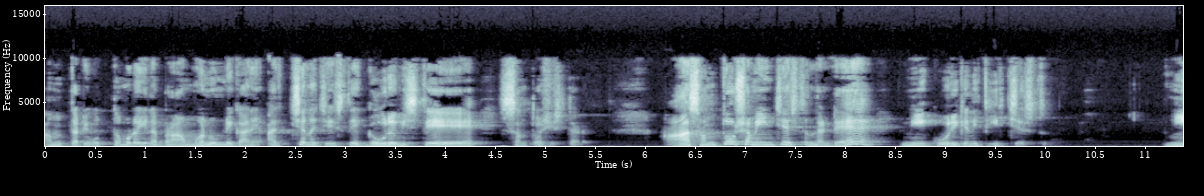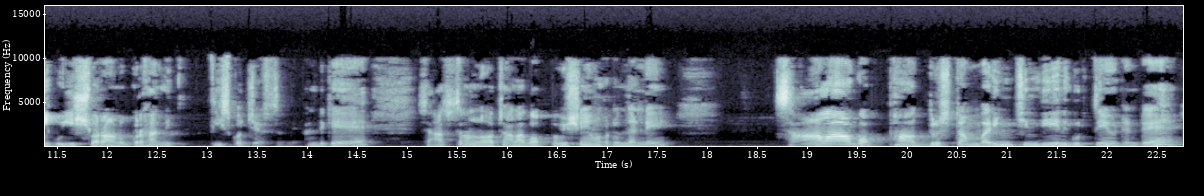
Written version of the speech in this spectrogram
అంతటి ఉత్తముడైన బ్రాహ్మణుణ్ణి కానీ అర్చన చేస్తే గౌరవిస్తే సంతోషిస్తాడు. ఆ సంతోషం ఏం చేస్తుందంటే నీ కోరికని తీర్చేస్తుంది. నీకు ఈశ్వరానుగ్రహాన్ని తీసుకొచ్చేస్తుంది. అందుకే శాస్త్రంలో చాలా గొప్ప విషయం ఒకటి ఉందండి. చాలా గొప్ప అదృష్టం వరించింది అని గుర్తు ఏమిటంటే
